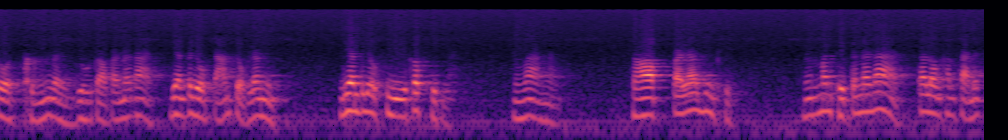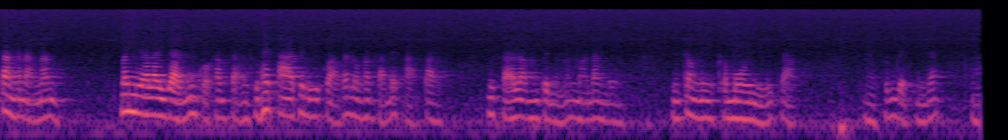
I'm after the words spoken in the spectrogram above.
โดดถึงเลยอยู่ต่อไปไม่ได้ เรียนประโยคสามจบแล้วนี่เรียนประโยคสี่ก็ผิดนะมันว่าไงสอบไปแล้วยิ่งผิด มันผิดกันไม่ได้ ถ้าลงคำสั่งได้ตั้งขนาดนั้น ไม่มีอะไรใหญ่ยิ่งกว่าคำสั่งคือให้ตายจะดีกว่า ถ้าลงคำสั่งได้ผ่านไปนิสัยเรามันเป็นอย่างนั้นมาดั้งเดิมมันต้องมีขโมยหนีจากสมเด็จนี่นะหา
